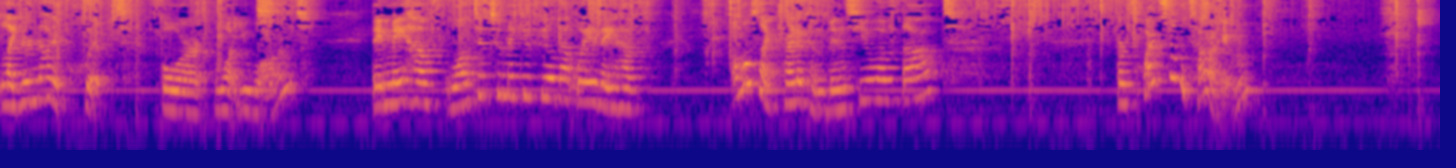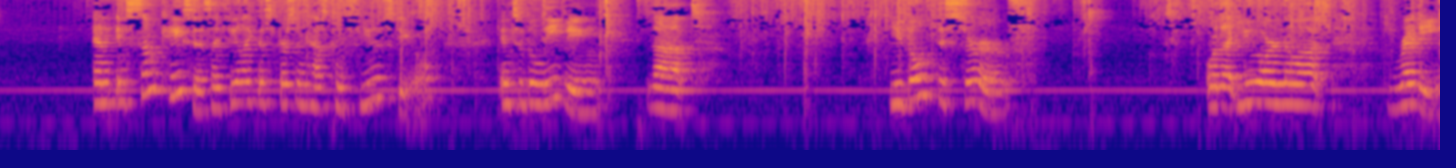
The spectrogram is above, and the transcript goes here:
like you're not equipped for what you want. They may have wanted to make you feel that way. They have almost like tried to convince you of that for quite some time. And in some cases, I feel like this person has confused you into believing that you don't deserve or that you are not ready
